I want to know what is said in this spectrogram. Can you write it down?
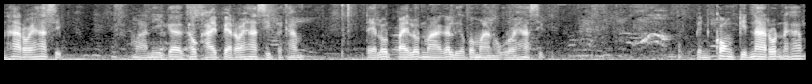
1,550มานี่ก็เขาขาย850นะครับ แต่ลดไปลดมาก็เหลือประมาณ650เป็นกล้องติดหน้ารถนะครับ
